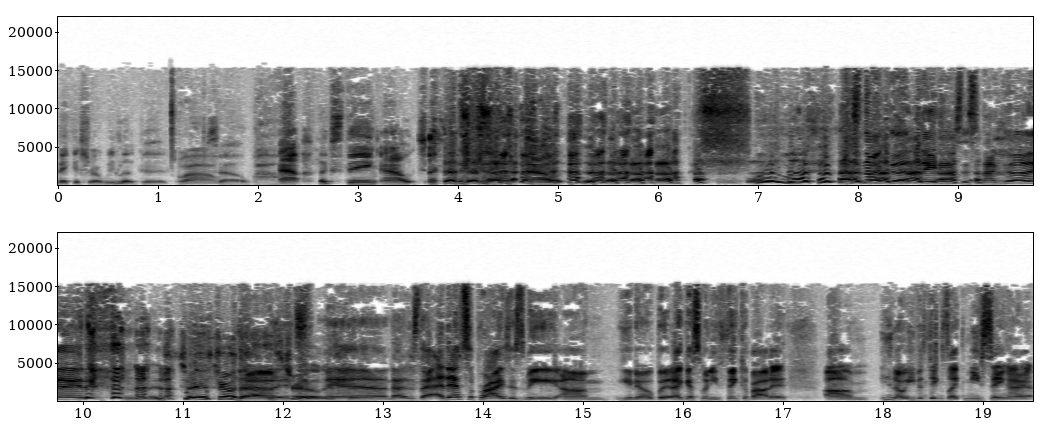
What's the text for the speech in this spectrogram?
making sure we look good. Mm-hmm. Wow. So, Wow. out, like sting out, out. That's not good, ladies. It's not good. it's true. It's true, though. Yeah, it's, true. It's Man, that is that. That surprises me. Um, you know, but I guess when you think about it, um, you know, even things like me saying, I,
